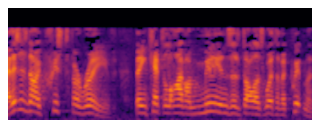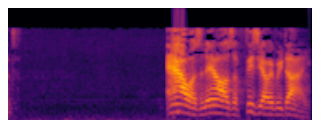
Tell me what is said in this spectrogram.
Now, this is no Christopher Reeve being kept alive on millions of dollars worth of equipment. Hours and hours of physio every day.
